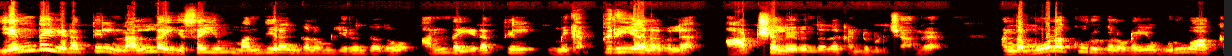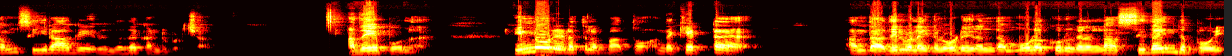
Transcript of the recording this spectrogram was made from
எந்த இடத்தில் நல்ல இசையும் மந்திரங்களும் இருந்ததோ அந்த இடத்தில் மிகப்பெரிய அளவில் ஆற்றல் இருந்ததை கண்டுபிடிச்சாங்க. அந்த மூலக்கூறுகளுடைய உருவாக்கம் சீராக இருந்ததை கண்டுபிடிச்சாங்க. அதே போல இன்னொரு இடத்துல பார்த்தோம் அந்த கெட்ட அந்த அதிர்வலைகளோடு இருந்த மூலக்கூறுகள் எல்லாம் சிதைந்து போய்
